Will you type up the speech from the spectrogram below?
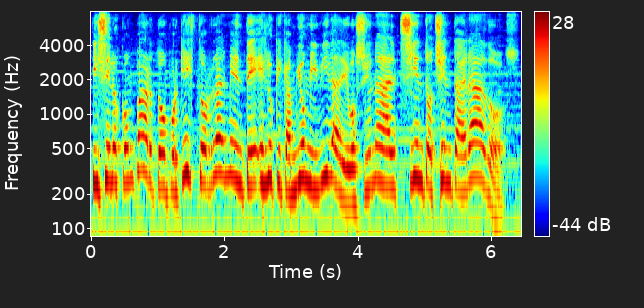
Y se los comparto porque esto realmente es lo que cambió mi vida devocional 180 grados.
